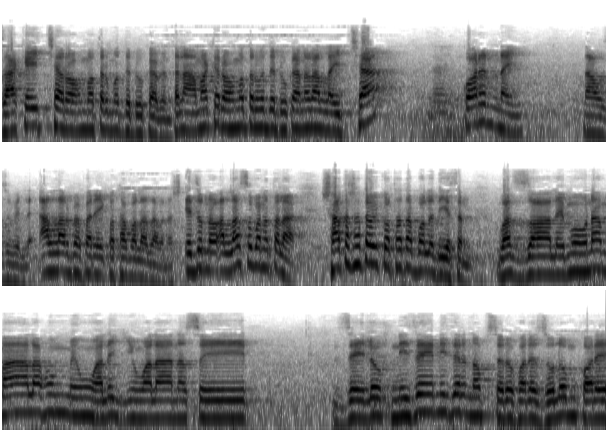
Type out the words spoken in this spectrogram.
যাকে ইচ্ছা রহমতের মধ্যে ঢুকাবেন। তাহলে আমাকে রহমতের মধ্যে ঢুকানোর আল্লাহ ইচ্ছা করেন নাই। নাউজুবিল্লাহ। আল্লাহর ব্যাপারে এই কথা বলা যাবে না। এই জন্য আল্লাহ সুবান সাথে সাথে ওই কথাটা বলে দিয়েছেন যে লোক নিজে নিজের নফসের উপরে জুলুম করে,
